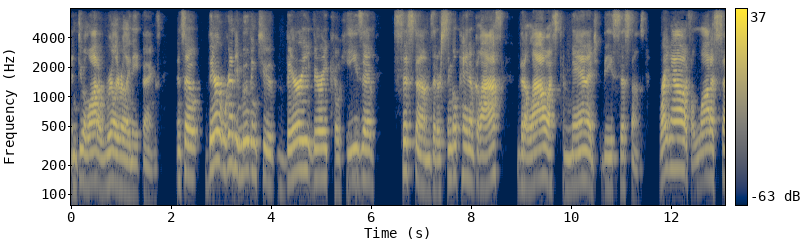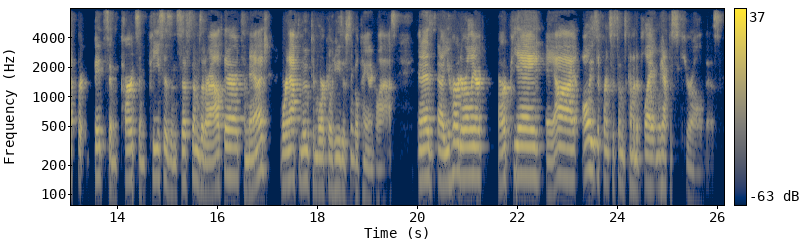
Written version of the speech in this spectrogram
and do a lot of really, really neat things. And so there, we're going to be moving to very, very cohesive systems that are single pane of glass that allow us to manage these systems. Right now, it's a lot of separate bits and parts and pieces and systems that are out there to manage. We're going to have to move to more cohesive single pane of glass. And as uh, you heard earlier, RPA, AI, all these different systems come into play, and we have to secure all of this.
